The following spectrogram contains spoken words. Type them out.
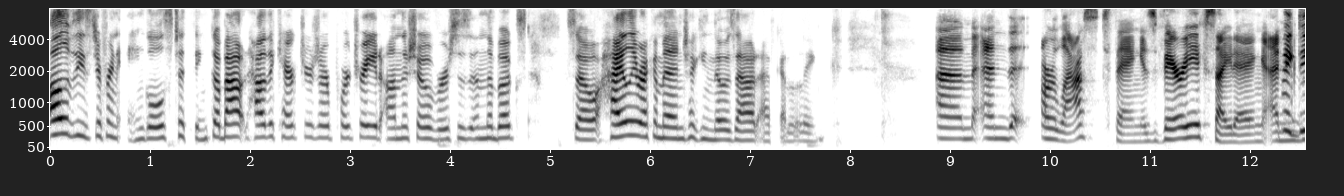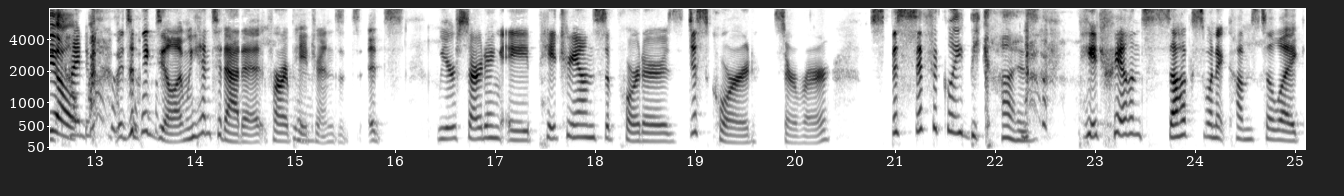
all of these different angles to think about how the characters are portrayed on the show versus in the books. So, highly recommend checking those out. I've got a link. Um, and th- our last thing is very exciting, and Big deal. Kind of, it's a big deal, and we hinted at it for our Yeah. patrons. It's it's we are starting a Patreon supporters Discord server specifically because Patreon sucks when it comes to like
